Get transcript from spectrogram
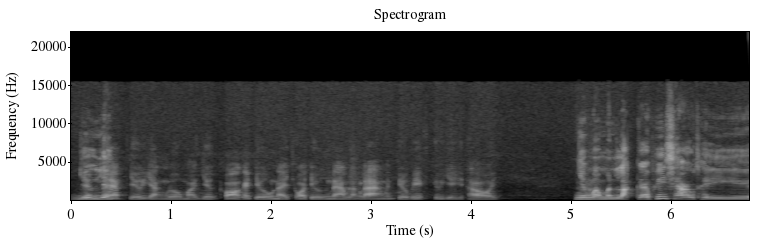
dữ dằn. nét dữ dằn luôn mà nhưng có cái chữ này có chữ nam làng làng mình chưa biết chữ gì thôi. Nhưng mà mình lật ra phía sau thì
